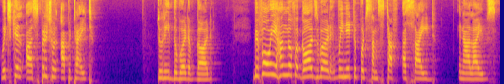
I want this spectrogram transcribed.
which kill our spiritual appetite to read the Word of God. Before we hunger for God's Word, we need to put some stuff aside in our lives.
